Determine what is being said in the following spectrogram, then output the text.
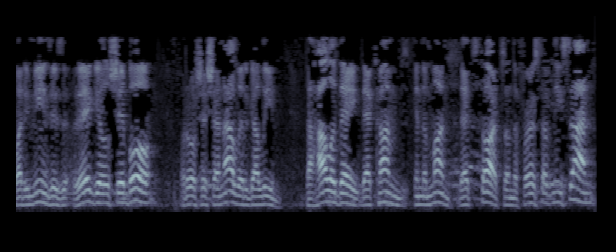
What it means is regel shebo Rosh Hashanah leregalim. The holiday that comes in the month that starts on the first of Nisan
